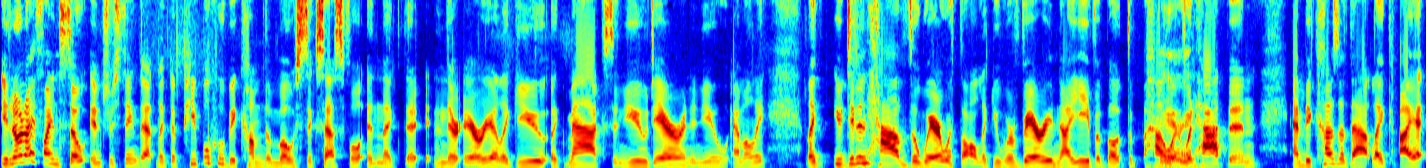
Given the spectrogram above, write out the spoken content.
You know what I find so interesting that like the people who become the most successful in like the, in their area, like you, like Max and you, Darin and you, Emily, like you didn't have the wherewithal. Like you were very naive about the, how Very. it would happen, and because of that, like I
